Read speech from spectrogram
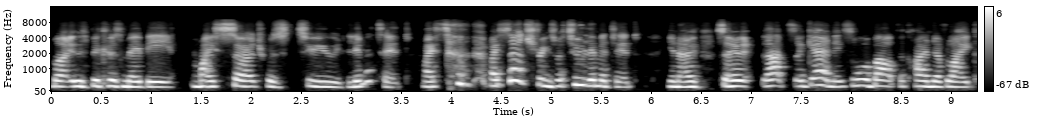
but it was because maybe my search was too limited. My, my search strings were too limited, you know? So that's again, it's all about the kind of like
